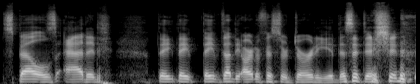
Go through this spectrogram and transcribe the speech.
spells added. They they they've done the artificer dirty in this edition.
